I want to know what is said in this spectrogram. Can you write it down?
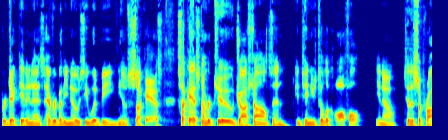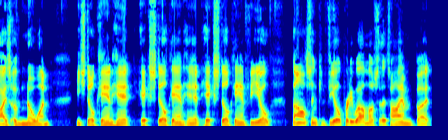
predicted and as everybody knows he would be. You know, suck ass. Suck ass number two, Josh Donaldson, continues to look awful. You know, to the surprise of no one. He still can hit. Hicks still can hit. Hicks still can field. Donaldson can field pretty well most of the time, but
